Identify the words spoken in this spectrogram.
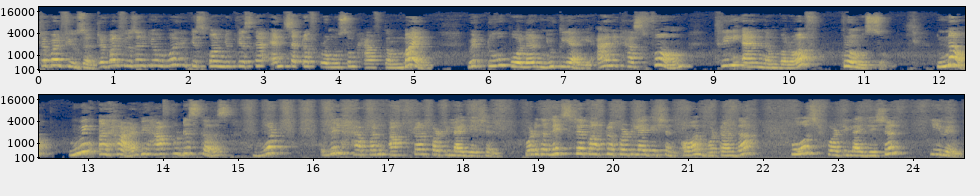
triple fusion. Triple fusion क्यों हुआ क्योंकि sperm nucleus का n set of chromosome have combined with two polar nuclei and it has formed 3n number of chromosome. Now, Moving ahead, we have to discuss what will happen after fertilization. What is the next step after fertilization or what are the post-fertilization event.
